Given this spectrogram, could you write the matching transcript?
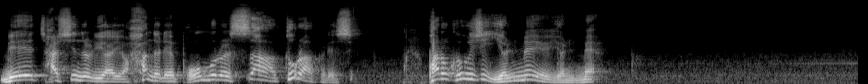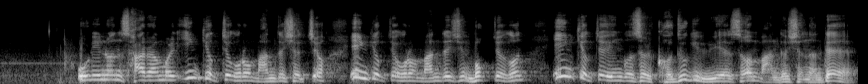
내 자신을 위하여 하늘에 보물을 쌓아두라 그랬어요. 바로 그것이 열매예요, 열매. 우리는 사람을 인격적으로 만드셨죠. 인격적으로 만드신 목적은 인격적인 것을 거두기 위해서 만드셨는데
